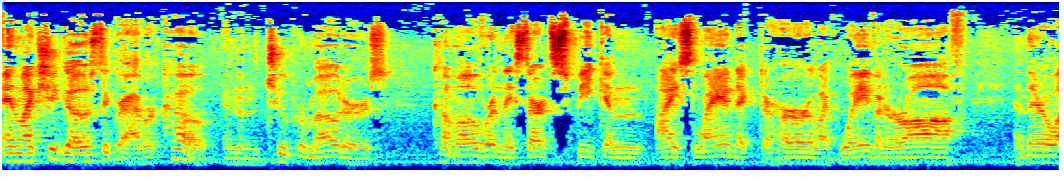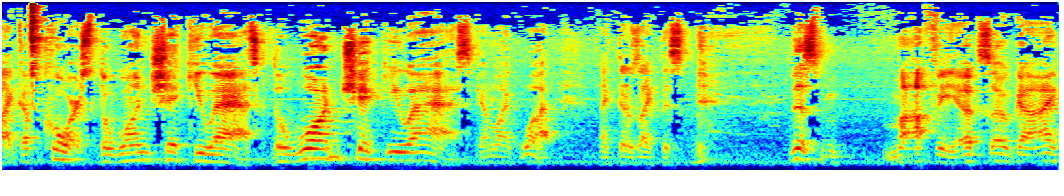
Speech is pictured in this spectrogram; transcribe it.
and like she goes to grab her coat, and then the two promoters come over and they start speaking Icelandic to her, like waving her off. And they're like, "Of course, the one chick you ask, the one chick you ask." I'm like, "What?" Like there's like this, this mafioso guy.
